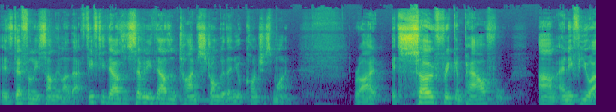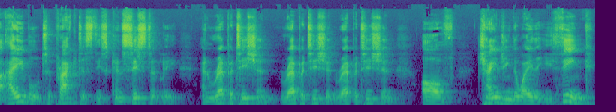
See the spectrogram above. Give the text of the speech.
it's definitely something like that 50,000, 70,000 times stronger than your conscious mind, right? It's so freaking powerful. Um, and if you are able to practice this consistently, and repetition, repetition, repetition of changing the way that you think,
